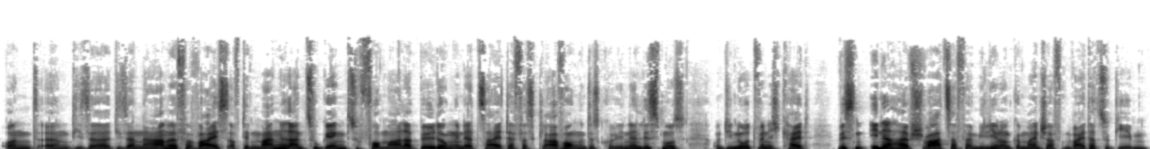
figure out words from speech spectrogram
und ähm, dieser dieser Name verweist auf den Mangel an Zugängen zu formaler Bildung in der Zeit der Versklavung und des Kolonialismus und die Notwendigkeit Wissen innerhalb schwarzer Familien und Gemeinschaften weiterzugeben.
